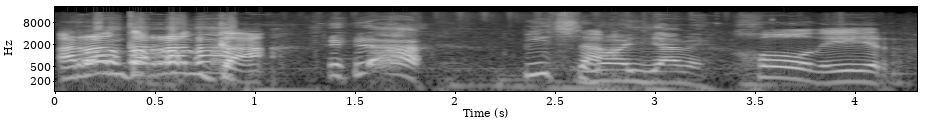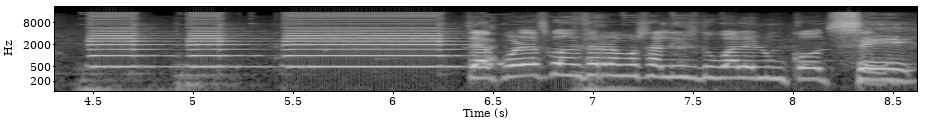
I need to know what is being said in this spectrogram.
¡Arranca, arranca! ¡Mira! Pizza. No hay llave. Joder. ¿Te acuerdas cuando encerramos a Liz Duval en un coche? Sí.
